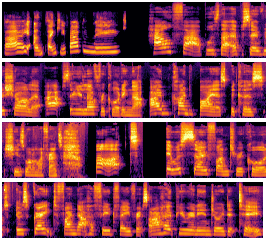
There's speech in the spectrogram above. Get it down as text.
Bye, and thank you for having me. How fab was that episode with Charlotte? I absolutely love recording that. I'm kind of biased because she's one of my friends, but it was so fun to record. It was great to find out her food favourites, and I hope you really enjoyed it too.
